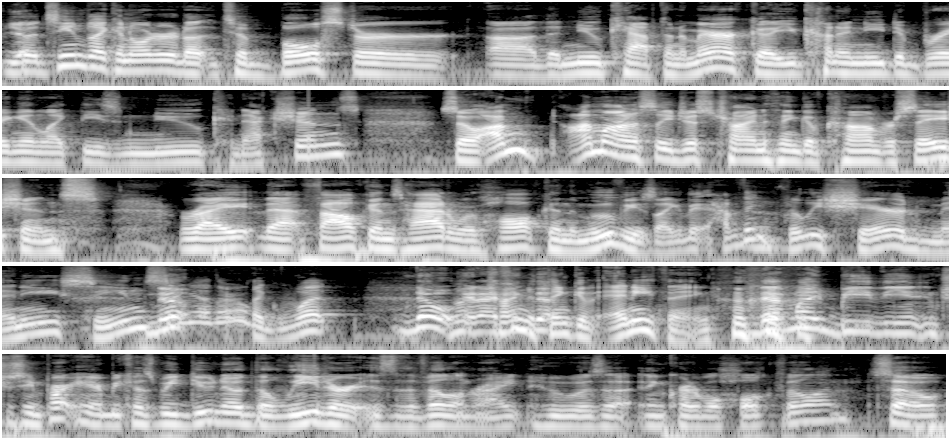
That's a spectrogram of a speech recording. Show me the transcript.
Yep. But it seems like in order to, to bolster uh, the new Captain America, you kind of need to bring in like these new connections. So I'm I'm honestly just trying to think of conversations, right, that Falcons had with Hulk in the movies. Like, they, have they really shared many scenes No. together? Like, what? No, I'm and I trying think to that- think of anything. that might be the interesting part here because we do know the leader is the villain, right? Who was an Incredible Hulk villain. So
